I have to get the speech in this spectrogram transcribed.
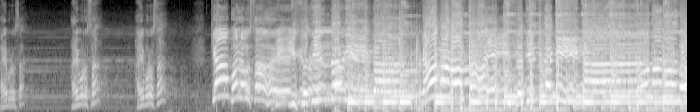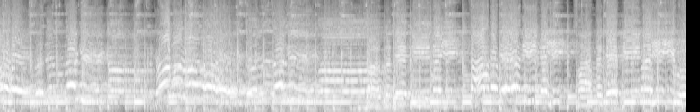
हाय भरोसा? हाय भरोसा? हाय भरोसा? क्या भरोसा है? इस जिंदगी का क्या भरोसा है इस जिंदगी का? देती नहीं साथ देती नहीं साथ देती नहीं वो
